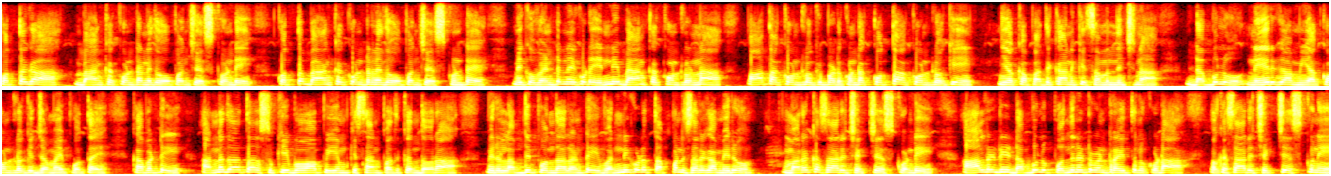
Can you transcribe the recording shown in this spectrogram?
కొత్తగా బ్యాంక్ అకౌంట్ అనేది ఓపెన్ చేసుకోండి. కొత్త బ్యాంక్ అకౌంట్ అనేది ఓపెన్ చేసుకుంటే మీకు వెంటనే కూడా ఎన్ని బ్యాంక్ అకౌంట్లు ఉన్నా పాత అకౌంట్లోకి పడకుండా కొత్త అకౌంట్లోకి ఈ యొక్క పథకానికి సంబంధించిన డబ్బులు నేరుగా మీ అకౌంట్లోకి జమ అయిపోతాయి. కాబట్టి అన్నదాత సుఖీభవ పిఎం కిసాన్ పథకం ద్వారా మీరు లబ్ధి పొందాలంటే ఇవన్నీ కూడా తప్పనిసరిగా మీరు మరొకసారి చెక్ చేసుకోండి. ఆల్రెడీ డబ్బులు పొందినటువంటి రైతులు కూడా ఒకసారి చెక్ చేసుకుని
